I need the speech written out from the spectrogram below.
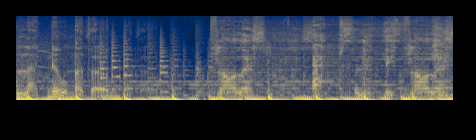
Like no other. Flawless. Absolutely flawless.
